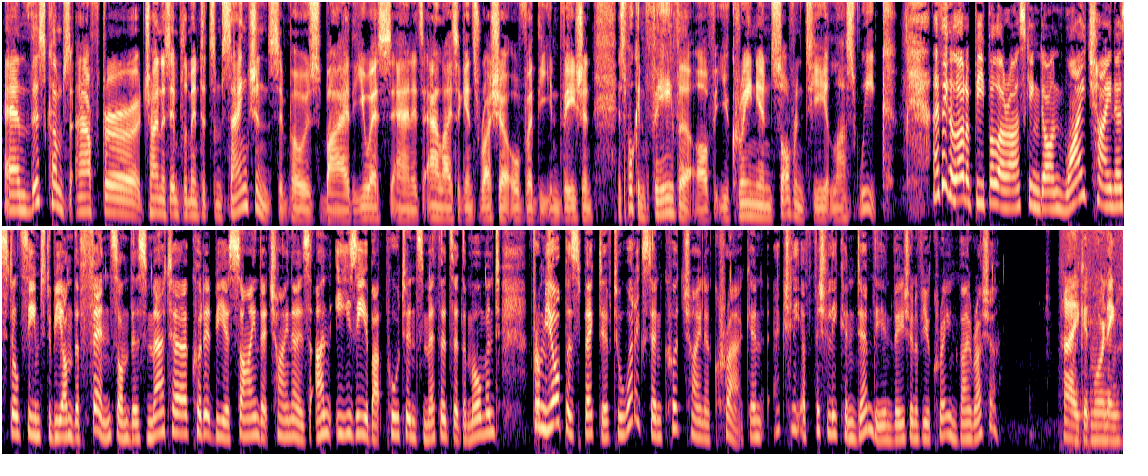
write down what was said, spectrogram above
And this comes after China's implemented some sanctions imposed by the U.S. and its allies against Russia over the invasion. It spoke in favor of Ukrainian sovereignty last week. I think a lot of people are asking, Dawn, why China still seems to be on the fence on this matter. Could it be a sign that China is uneasy about Putin's methods at the moment? From your perspective, to what extent could China crack and actually officially condemn the invasion of Ukraine by Russia? Hi, good morning.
